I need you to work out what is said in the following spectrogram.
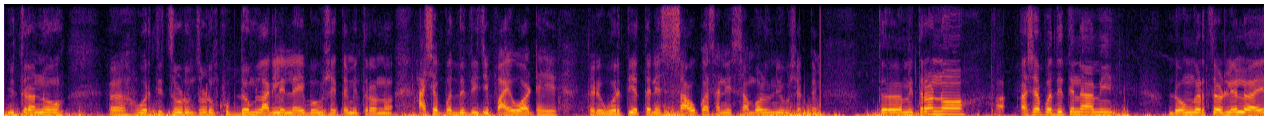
मित्रांनो वरती चढून चढून खूप दम लागलेला आहे. बघू शकता मित्रांनो अशा पद्धतीची पायवाट आहे. तर वरती येताना सावकास आणि सांभाळून येऊ शकता. तर मित्रांनो अशा पद्धतीनं आम्ही डोंगर चढलेलो आहे.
